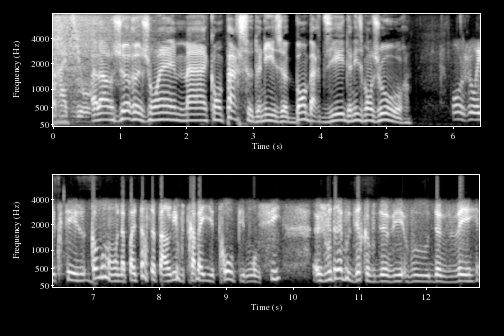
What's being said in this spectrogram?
Radio. Alors, je rejoins ma comparse Denise Bombardier. Denise, bonjour. Bonjour. Écoutez, comme on n'a pas le temps de se parler, vous travaillez trop, puis moi aussi, euh, je voudrais vous dire que vous devez, vous devez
